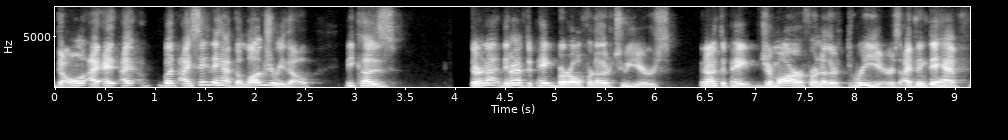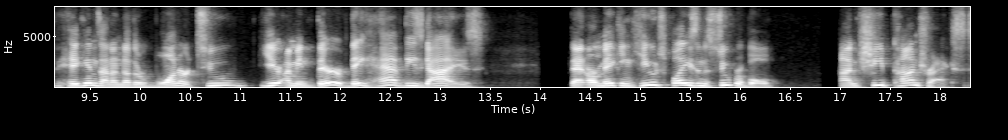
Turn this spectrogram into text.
the only. I, I, I but I say they have the luxury though because they're not. They don't have to pay Burrow for another two years. They don't have to pay Ja'Marr for another three years. I think they have Higgins on another one or two year. I mean, they're they have these guys that are making huge plays in the Super Bowl on cheap contracts.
